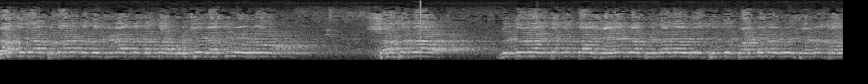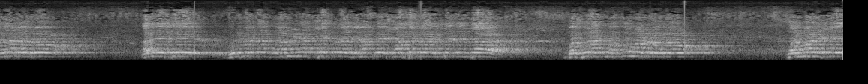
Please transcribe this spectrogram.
ರಾಜ್ಯದ ಪ್ರಧಾನ ಕಾರ್ಯದರ್ಶಿಗಳಾಗಿರ್ತಕ್ಕಂಥ ಕುರ್ಚಿ ರಾಜೀವ್ ಅವರು ಶಾಸಕ ಮಿತ್ರರಾಗಿರ್ತಕ್ಕಂಥ ಶೈಲೇಂದ್ರ ಬಿಳದಾಳೆ ಅವರು ಸಿದ್ದು ಪಾಟೀಲ್ ಅವರು, ಶರಣ ಸರ್ದಾರ್ ಅವರು, ಅದೇ ರೀತಿ ಗುಲ್ಬರ್ಗ ಗ್ರಾಮೀಣ ಕ್ಷೇತ್ರದ ಜನಪ್ರಿಯ ಶಾಸಕರಾಗಿರ್ತಕ್ಕಂಥ ಬಸವರಾಜ್ ಮತ್ತಿಮಠರವರು ಸನ್ಮಾನ ಶ್ರೀ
